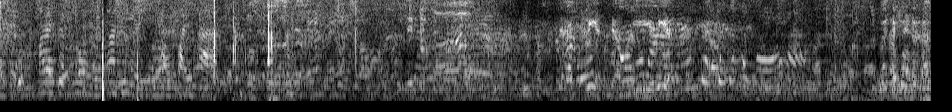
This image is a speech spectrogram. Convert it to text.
บ้านจะร่วมบ้านที่เรียนภูเขาไฟค่ะเรียกอย่างดีเรียกไม่จำเป็นนะครับ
